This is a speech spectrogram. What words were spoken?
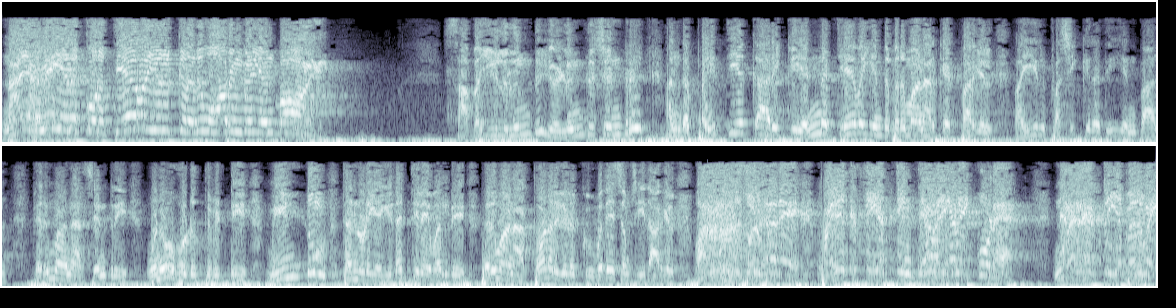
நாயகமே எனக்கு ஒரு தேவை இருக்கிறது வாருங்கள் என்பாள். சபையிலிருந்து எழுந்து சென்று அந்த பைத்தியக்காரிக்கு என்ன தேவை என்று பெருமானார் கேட்பார்கள் வயிறு பசிக்கிறது என்பால் பெருமானார் சென்று உணவு கொடுத்து விட்டு மீண்டும் தன்னுடைய இடத்திலே வந்து பெருமானார் தோழர்களுக்கு உபதேசம் செய்தார்கள். வரலாறு சொல்கிறதே பைத்தியத்தின் தேவைகளை கூட நிறைவேற்றிய பெருமை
